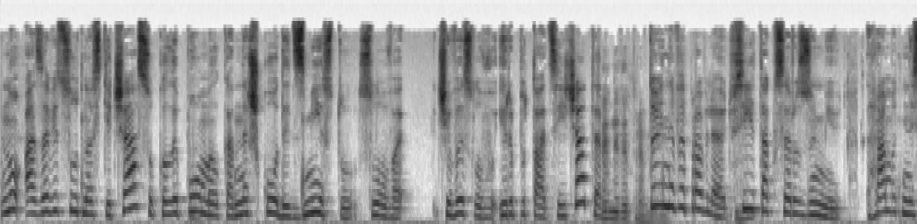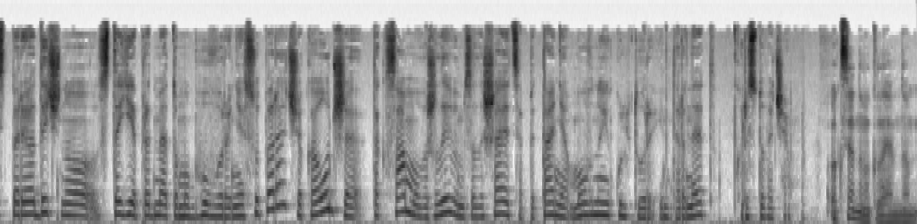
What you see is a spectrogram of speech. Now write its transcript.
Ну а за відсутності часу, коли помилка не шкодить змісту слова чи вислову і репутації чатера, То то й не виправляють. Всі і так все розуміють. Грамотність періодично стає предметом обговорення і суперечок, а отже, так само важливим залишається питання мовної культури інтернет-користувачам. Оксана Миколаївна,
